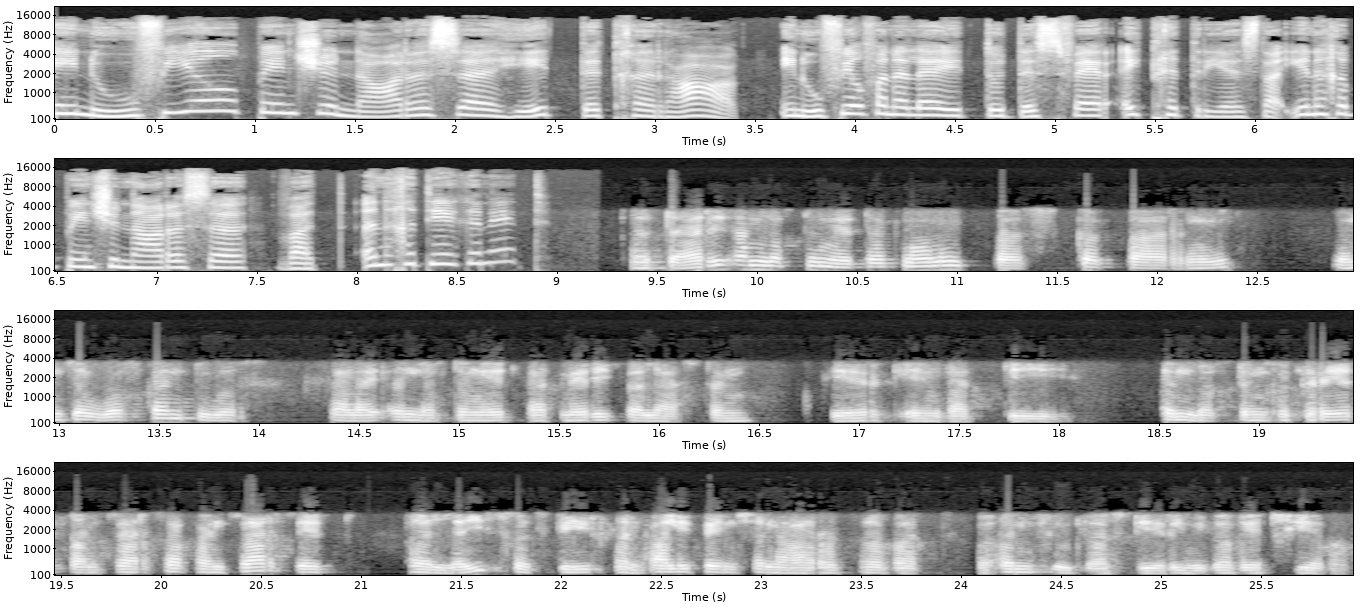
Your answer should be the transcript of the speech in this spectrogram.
En hoeveel pensionaars het dit geraak? En hoeveel van hulle het tot dusver uitgetree? Is daar enige pensionaars wat ingeteken het? Uh, Daardie inligting het ek nog nie beskikbaar nie. Ons hoofkantoor sal hy inligting hê wat met die belasting kerk en wat die inligting gekry het van SARS van SARS het 'n lys gestuur van al die pensionaars wat beïnvloed was deur die nuwe wetgewing.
